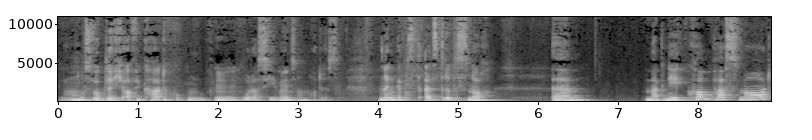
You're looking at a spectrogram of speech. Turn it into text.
man muss wirklich auf die Karte gucken, wo, mhm. wo das jeweils mhm. am Ort ist. Und dann gibt es als drittes noch ähm, Magnetkompass Nord.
